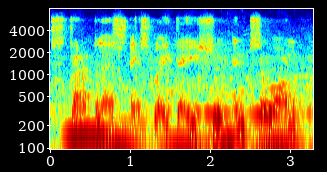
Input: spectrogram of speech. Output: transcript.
surplus exploitation, and so on.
